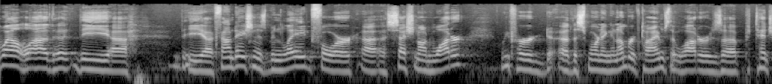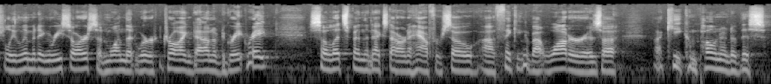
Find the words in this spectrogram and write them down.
well, uh, the the uh, the uh, foundation has been laid for uh, a session on water. We've heard uh, this morning a number of times that water is a potentially limiting resource and one that we're drawing down at a great rate. So let's spend the next hour and a half or so thinking about water as a, a, key component of this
